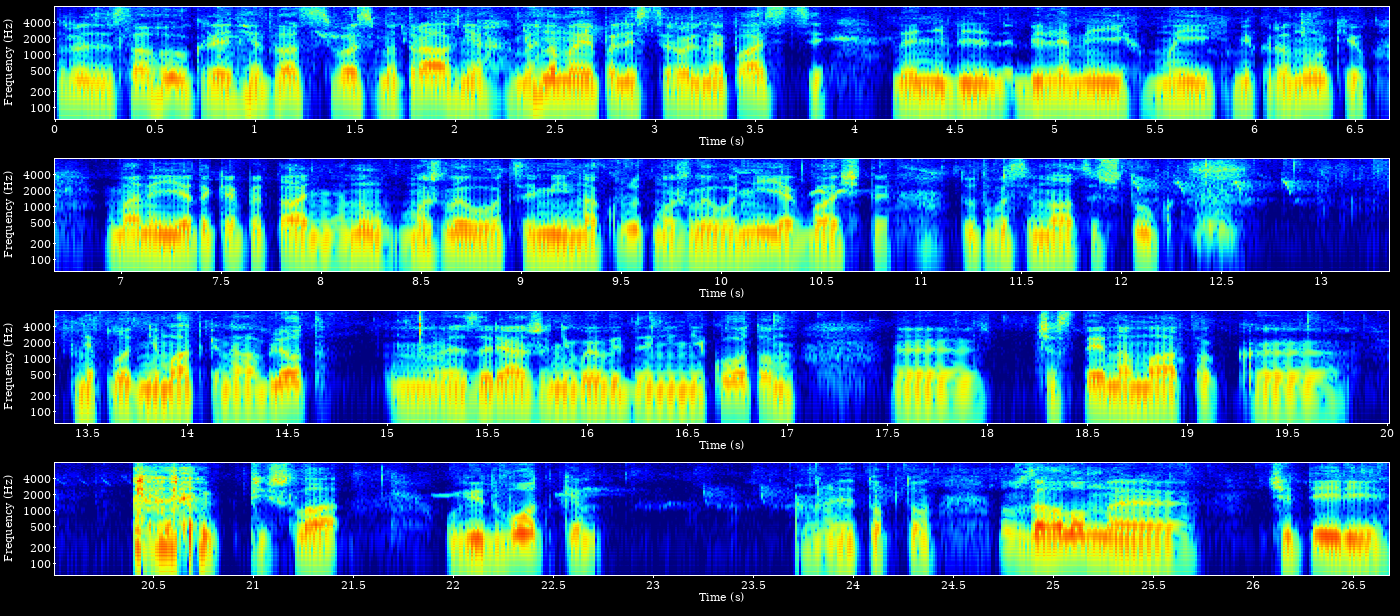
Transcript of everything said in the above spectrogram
Друзі, слава Україні! 28 травня. Ми на моїй полістирольній пасіці, нині біля, біля моїх, моїх мікронуків. У мене є таке питання. Ну, можливо, це мій накрут, можливо, ні. Як бачите, тут 18 штук. Неплодні матки на обльот, м, заряджені, виведені нікотом. Е, частина маток е, пішла у відводки. Е, Тобто, ну, взагалом е, 4,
